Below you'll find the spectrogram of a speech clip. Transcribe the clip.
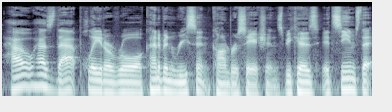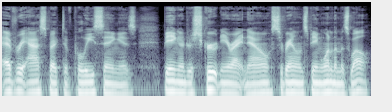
how has that played a role kind of in recent conversations? Because it seems that every aspect of policing is being under scrutiny right now, surveillance being one of them as well.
